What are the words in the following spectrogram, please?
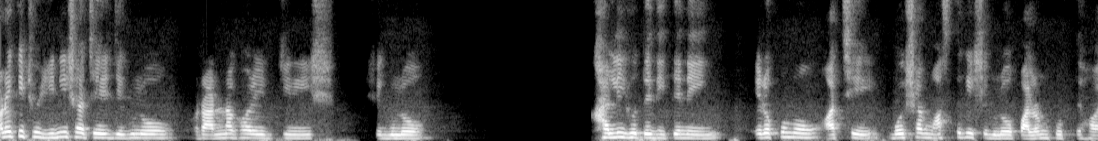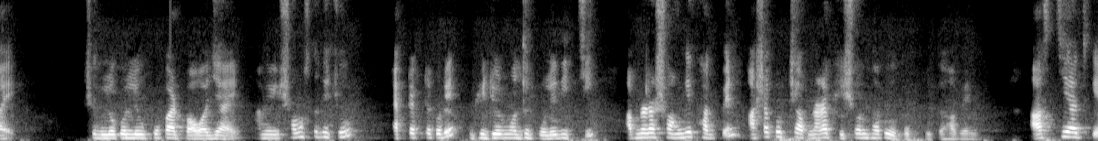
অনেক কিছু জিনিস আছে যেগুলো রান্নাঘরের জিনিস, সেগুলো খালি হতে দিতে নেই। এরকমও আছে। বৈশাখ মাস থেকে সেগুলো পালন করতে হয়। সেগুলো করলে উপকার পাওয়া যায়। আমি সমস্ত কিছু একটা একটা করে ভিডিওর মধ্যে বলে দিচ্ছি। আপনারা সঙ্গে থাকবেন। আশা করছি আপনারা ভীষণভাবে উপকৃত হবেন। আসছি আজকে।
